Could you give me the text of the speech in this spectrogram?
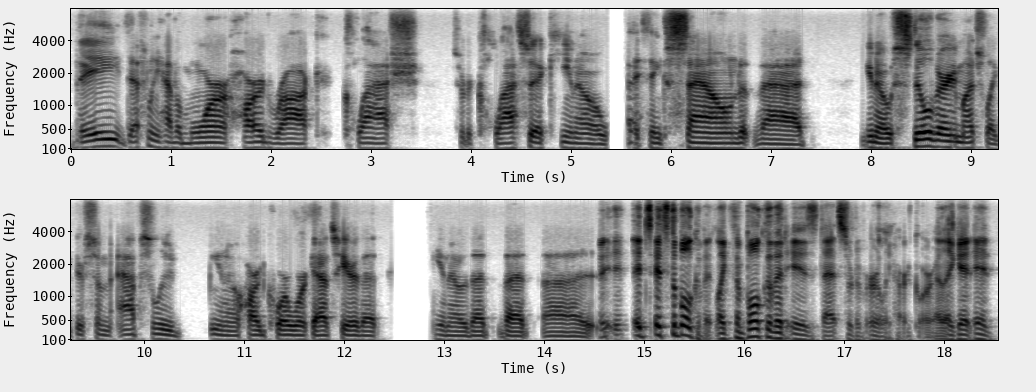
they definitely have a more hard rock clash, sort of classic, you know, I think sound that, you know, still very much like there's some absolute, you know, hardcore workouts here that, you know, that that uh It, it's it's the bulk of it. Like the bulk of it is that sort of early hardcore. Like it it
